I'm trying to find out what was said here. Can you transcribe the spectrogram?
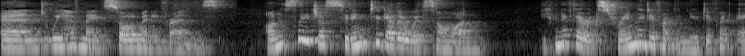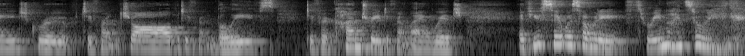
And we have made so many friends. Honestly, just sitting together with someone, even if they're extremely different than you, different age group, different job, different beliefs, different country, different language, if you sit with somebody three nights a week,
